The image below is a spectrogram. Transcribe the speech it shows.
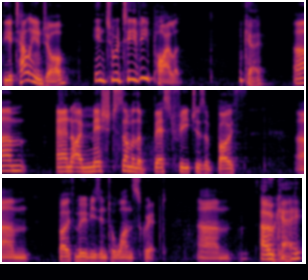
the Italian Job into a TV pilot. okay Um, and I meshed some of the best features of both, um, both movies into one script. Um, okay.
